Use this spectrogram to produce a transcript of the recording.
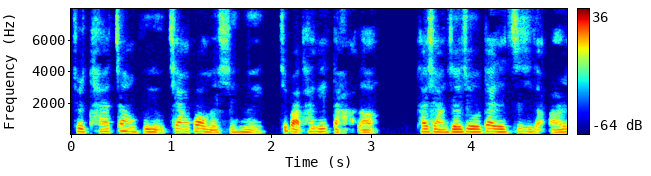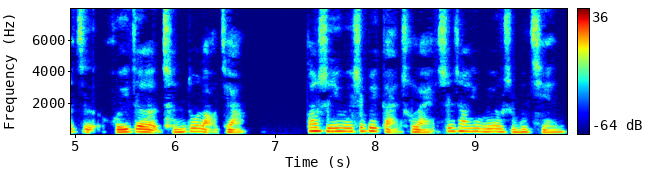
就是她丈夫有家暴的行为，就把她给打了。她想着就带着自己的儿子回着成都老家。当时因为是被赶出来，身上又没有什么钱，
